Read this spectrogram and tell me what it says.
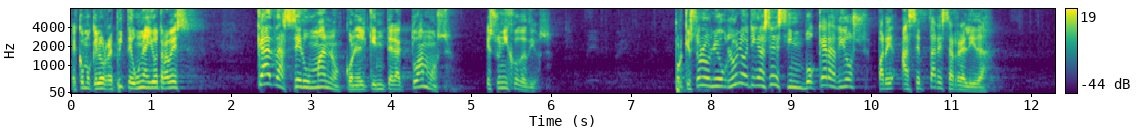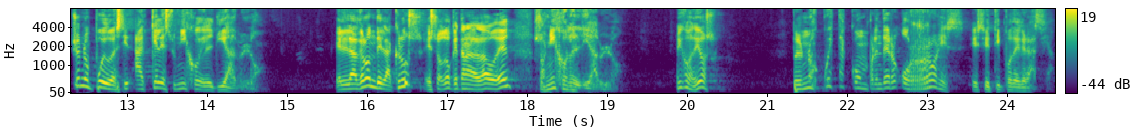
Es como que lo repite una y otra vez. Cada ser humano con el que interactuamos es un hijo de Dios. Porque solo lo único, que tiene que hacer es invocar a Dios para aceptar esa realidad. Yo no puedo decir, aquel es un hijo del diablo. El ladrón de la cruz, esos dos que están al lado de él, son hijos del diablo. Hijos de Dios. Pero nos cuesta comprender horrores ese tipo de gracia.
